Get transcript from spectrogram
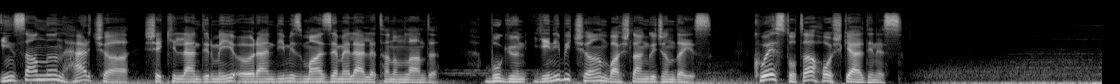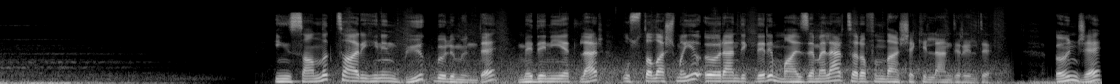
İnsanlığın her çağı şekillendirmeyi öğrendiğimiz malzemelerle tanımlandı. Bugün yeni bir çağın başlangıcındayız. Questot'a hoş geldiniz. İnsanlık tarihinin büyük bölümünde medeniyetler ustalaşmayı öğrendikleri malzemeler tarafından şekillendirildi. Önce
